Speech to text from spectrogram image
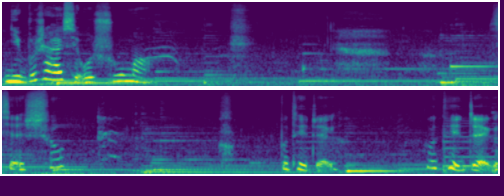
你不是还写过书吗？写书？不提这个，不提这个。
